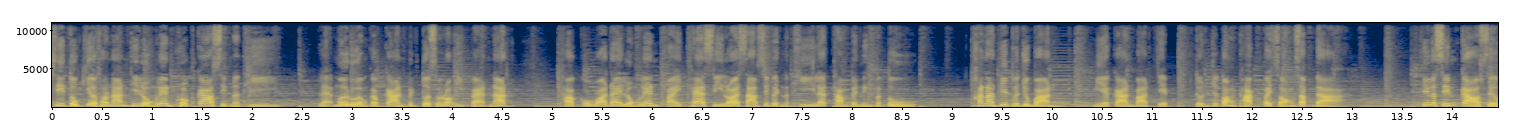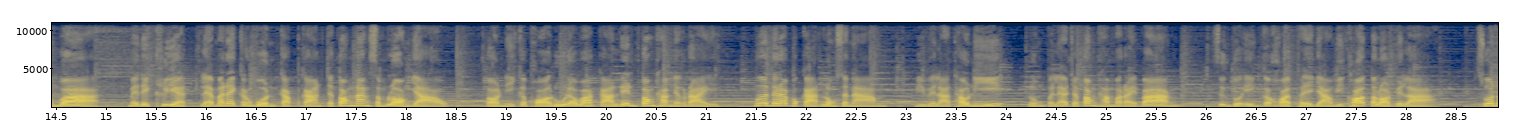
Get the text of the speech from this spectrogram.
FC โตเกียวเท่านั้นที่ลงเล่นครบ 90 นาที และเมื่อรวมกับการเป็นตัวสำรองอีก 8 นัด เท่ากับว่าได้ลงเล่นไปแค่ 431 นาที และทำเป็น 1 ประตู ขณะที่ปัจจุบันมีอาการบาดเจ็บจนจะต้องพักไป 2 สัปดาห์ ธีรศิลป์กล่าวเสริมว่าไม่ได้เครียดและไม่ได้กังวลกับการจะต้องนั่งสำรองยาว ตอนนี้ก็พอรู้แล้วว่าการเล่นต้องทำอย่างไร เมื่อได้รับโอกาสลงสนาม มีเวลาเท่านี้ลงไปแล้วจะต้องทำอะไรบ้าง ซึ่งตัวเองก็คอยพยายามวิเคราะห์ตลอดเวลา ส่วน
